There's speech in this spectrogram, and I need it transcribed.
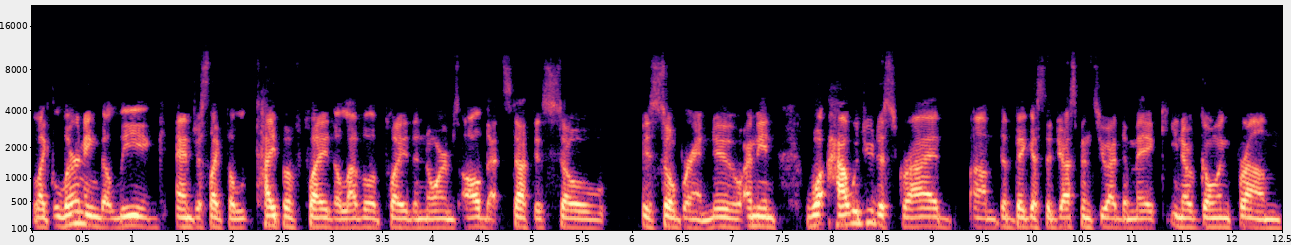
Like learning the league and just like the type of play, the level of play, the norms, all that stuff is so is so brand new. I mean, what? How would you describe um, the biggest adjustments you had to make? You know, going from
